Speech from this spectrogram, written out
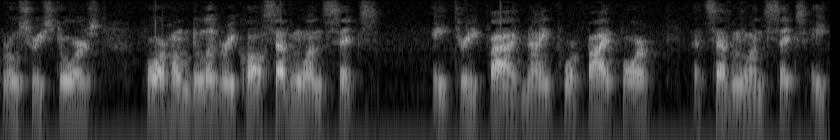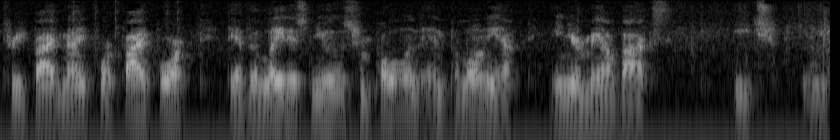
grocery stores. For home delivery, call 716 835 9454. That's 716 835 9454 to have the latest news from Poland and Polonia in your mailbox each week.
